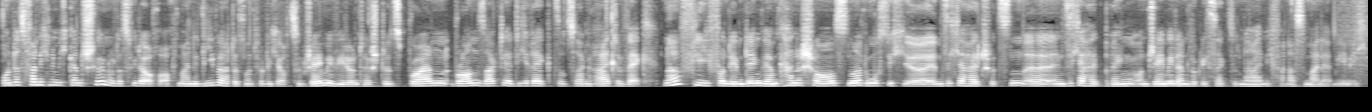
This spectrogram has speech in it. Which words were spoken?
Und das fand ich nämlich ganz schön und das wieder auch, auch meine Liebe hat das natürlich auch zu Jamie wieder unterstützt. Bron, Bron sagt ja direkt sozusagen, reite weg, ne? flieh von dem Ding, wir haben keine Chance, ne? du musst dich äh, in Sicherheit schützen, äh, in Sicherheit bringen. Und Jamie dann wirklich sagt so, nein, ich verlasse meine Armee nicht.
